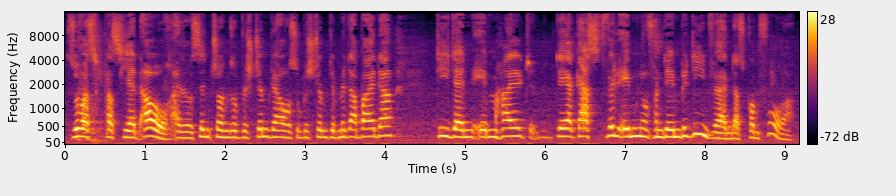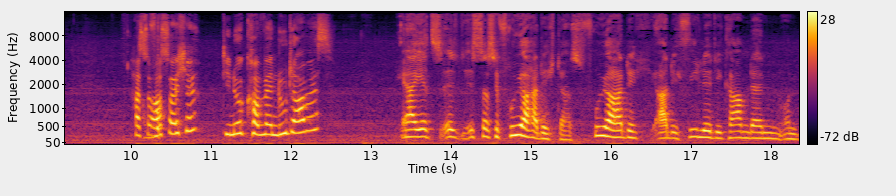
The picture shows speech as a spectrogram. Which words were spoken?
Sowas passiert auch. Also es sind schon so bestimmte, auch so bestimmte Mitarbeiter, die denn eben halt, der Gast will eben nur von dem bedient werden. Das kommt vor. Hast du auch solche, die nur kommen, wenn du da bist? Ja, jetzt äh, ist das, früher hatte ich das. Früher hatte ich, hatte ich viele, die kamen dann und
